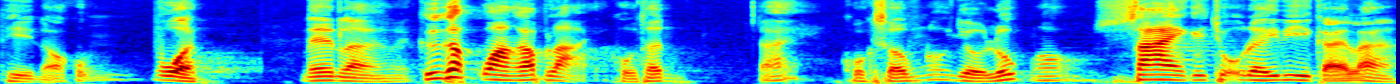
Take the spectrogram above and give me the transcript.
thì nó cũng buồn. Nên là cứ gấp qua gấp lại, khổ thân. Đấy, cuộc sống nó nhiều lúc nó sai cái chỗ đấy đi, cái là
